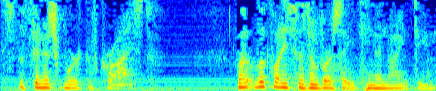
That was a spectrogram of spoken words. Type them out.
It's the finished work of Christ. Look what he says in verse 18 and 19.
